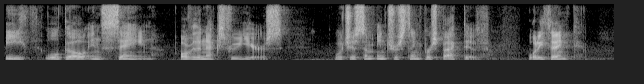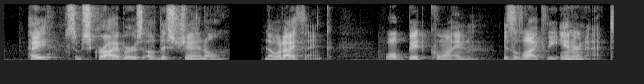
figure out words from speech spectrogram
ETH will go insane over the next few years, which is some interesting perspective. What do you think? Hey, subscribers of this channel know what I think. While Bitcoin is like the internet,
